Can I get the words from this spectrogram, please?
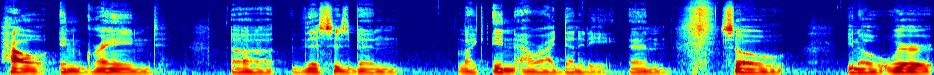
how ingrained uh, this has been like in our identity and so you know we're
